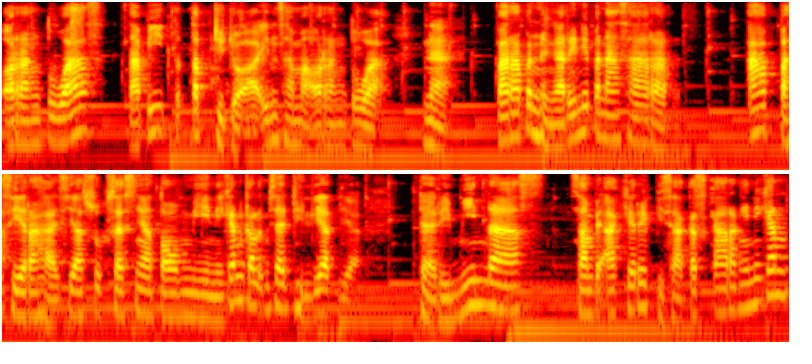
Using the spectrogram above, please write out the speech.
orang tua tapi tetap didoain sama orang tua. Nah, para pendengar ini penasaran. Apa sih rahasia suksesnya Tommy ini? Kan kalau misalnya dilihat ya dari minus sampai akhirnya bisa ke sekarang ini kan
